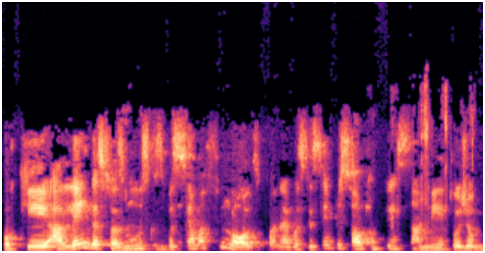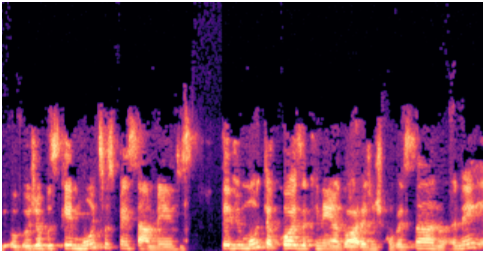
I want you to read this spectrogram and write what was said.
Porque além das suas músicas, você é uma filósofa, né? Você sempre solta um pensamento. Hoje eu, hoje eu busquei muitos pensamentos teve muita coisa que nem agora a gente conversando, nem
